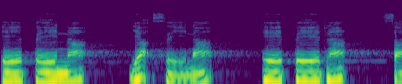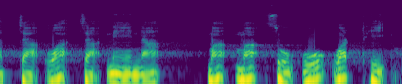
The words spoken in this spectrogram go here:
เอเตนะยะเสนะ เอเตนะ สัจจะวะจะเนนะมะมะสุอุวัติโห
